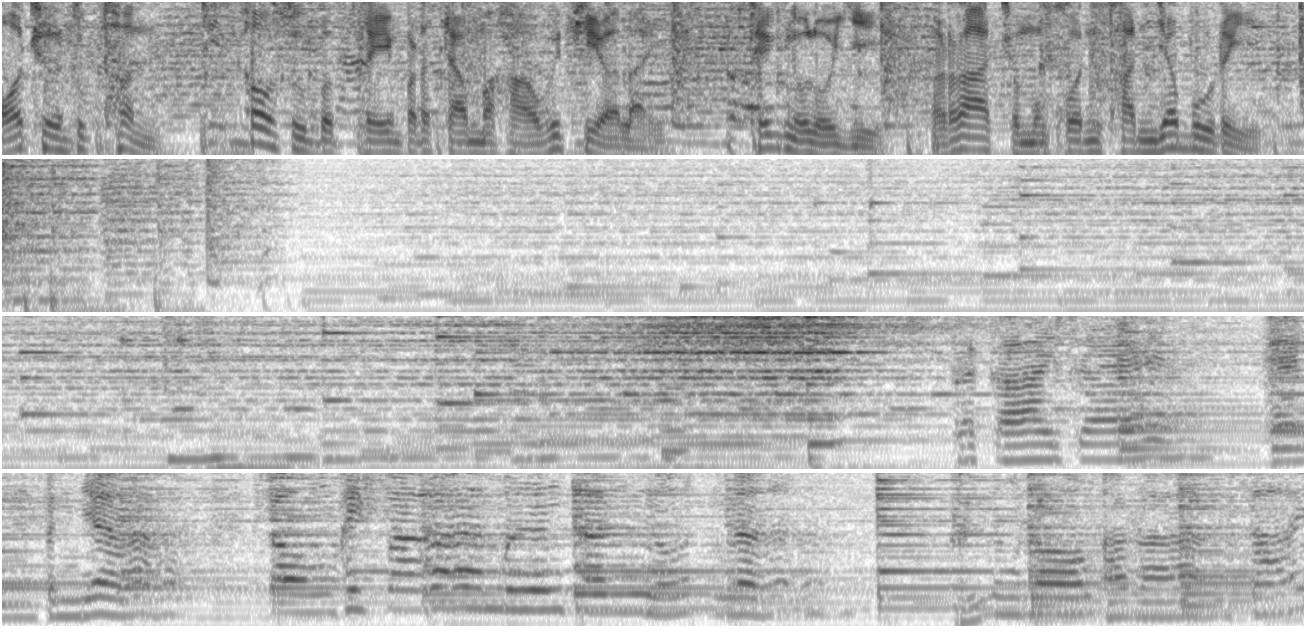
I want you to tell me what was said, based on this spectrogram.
อเชิญทุกท่าน เข้าสู่บทเพลงประจำมหาวิทยาลัย เทคโนโลยี ราชมงคลธัญบุรีประกายแสงแห่งปัญญาส่องให้ฟ้าเมืองทันงดงามเรื่องร้องอารามสาย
